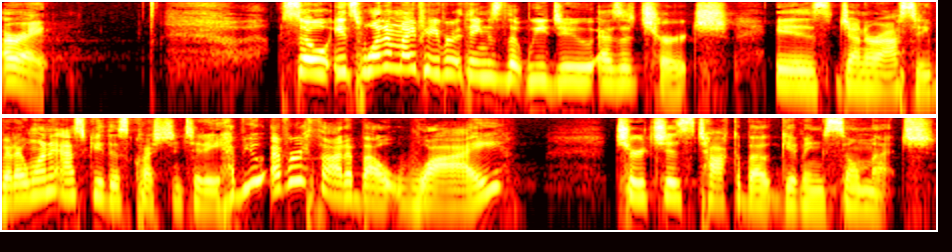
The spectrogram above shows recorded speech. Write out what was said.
All right. So it's one of my favorite things that we do as a church is generosity. But I want to ask you this question today. Have you ever thought about why churches talk about giving so much?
